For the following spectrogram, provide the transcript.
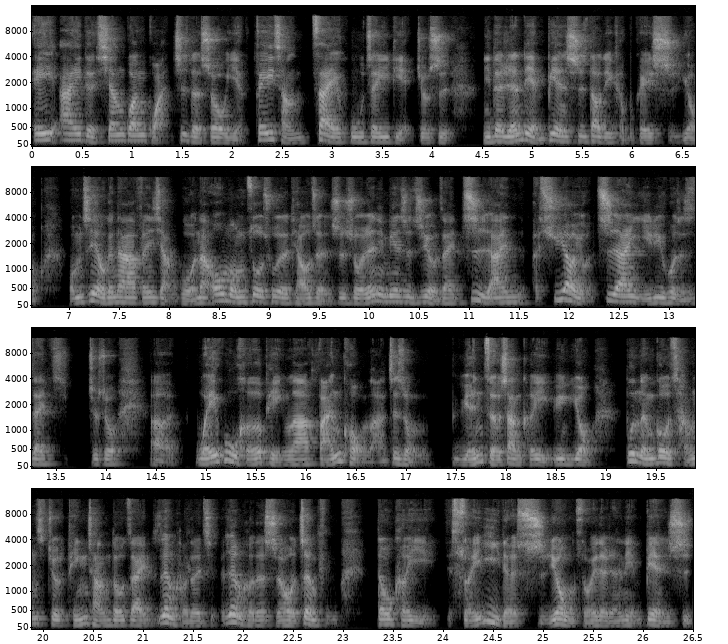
AI 的相关管制的时候，也非常在乎这一点，就是你的人脸辨识到底可不可以使用？我们之前有跟大家分享过，那欧盟做出的调整是说，人脸辨识只有在治安需要有治安疑虑，或者是在就是说呃维护和平啦、反恐啦这种原则上可以运用，不能够长就平常都在任何的任何的时候政府。都可以随意的使用所谓的人脸辨识，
